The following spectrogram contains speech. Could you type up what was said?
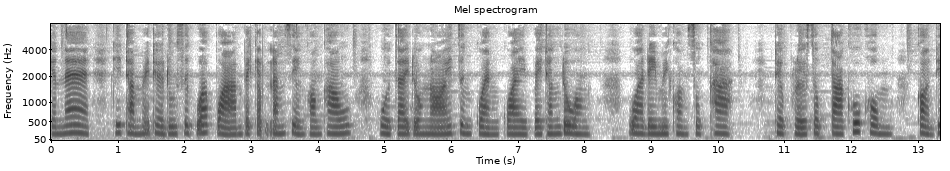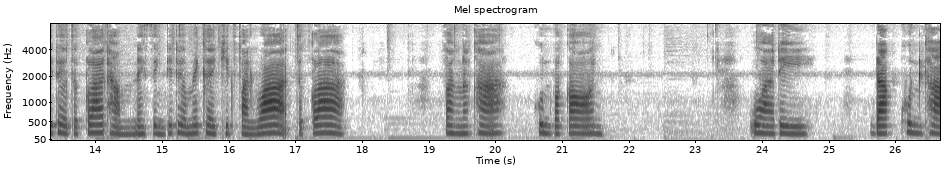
กันแน่ ที่ทำให้เธอรู้สึกว่าหวานไปกับน้ำเสียงของเขา หัวใจดวงน้อยจึงแกว่งไกวไปทั้งดวง วารีมีความสุขค่ะ ธอเผลอสบตาคู่คม ก่อนที่เธอจะกล้าทำในสิ่งที่เธอไม่เคยคิดฝันว่าจะกล้า ฟังนะคะ คุณประกรณ์วาดี รักคุณค่ะ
